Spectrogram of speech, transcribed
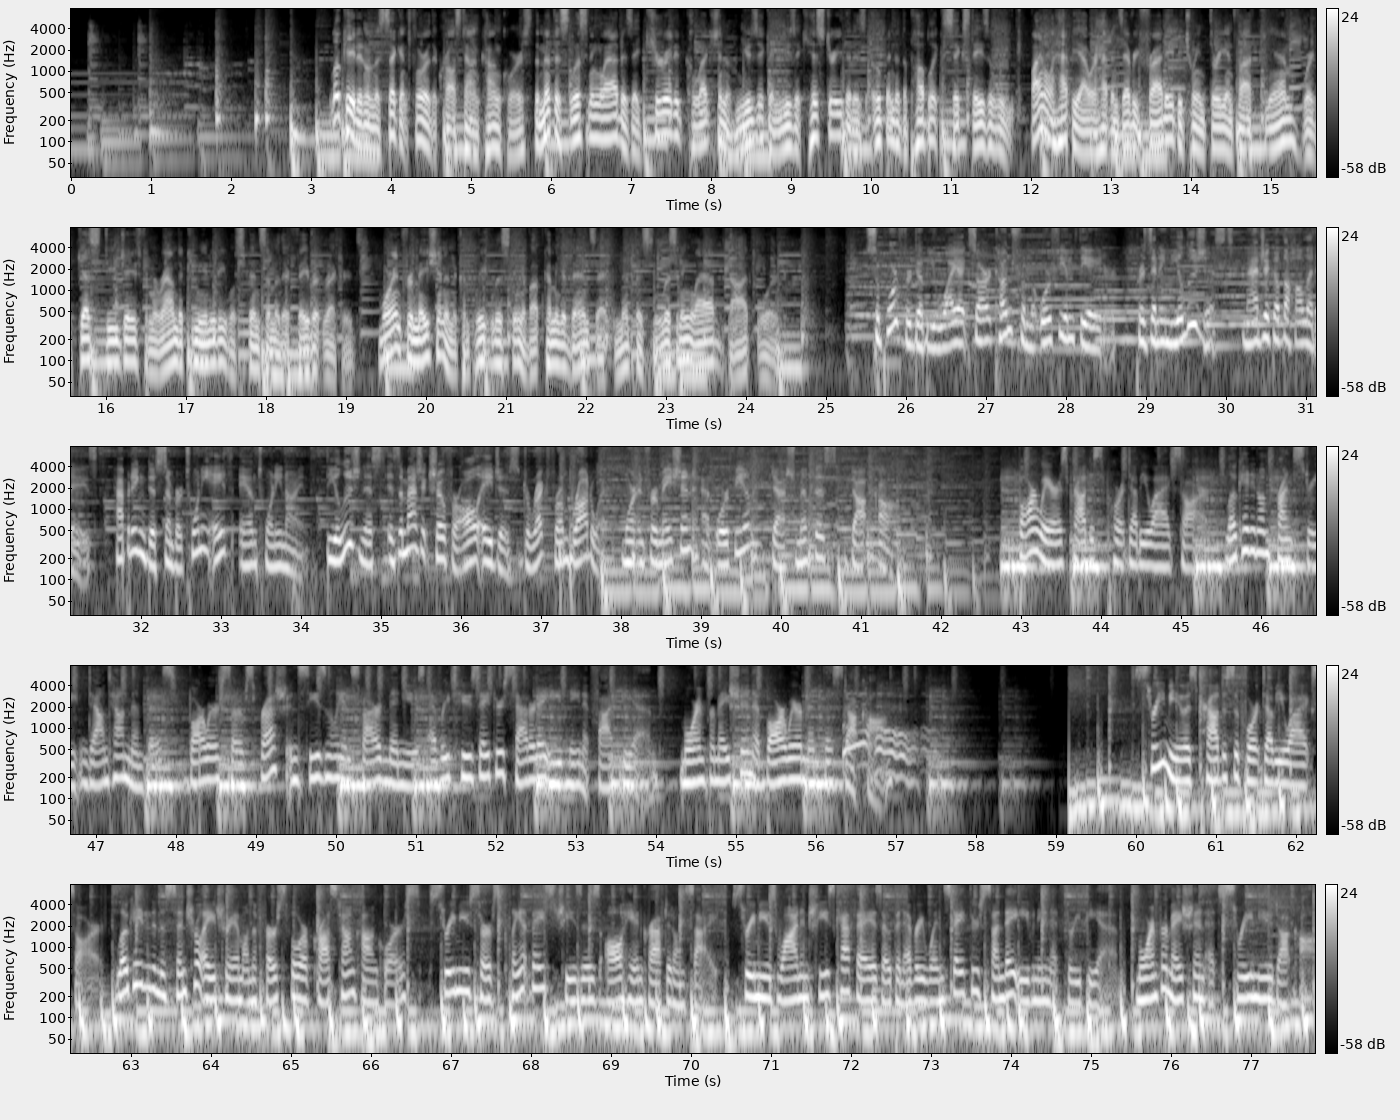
Located on the second floor of the Crosstown Concourse, the Memphis Listening Lab is a curated collection of music and music history that is open to the public six days a week. Vinyl Happy Hour happens every Friday between 3 and 5 p.m., where guest DJs from around the community will spin some of their favorite records. More information and a complete listing of upcoming events at memphislisteninglab.org. Support for WYXR comes from the Orpheum Theater, presenting The Illusionist Magic of the Holidays, happening December 28th and 29th. The Illusionist is a magic show for all ages, direct from Broadway. More information at orpheum memphis.com. Barware is proud to support WYXR. Located on Front Street in downtown Memphis, Barware serves fresh and seasonally inspired menus every Tuesday through Saturday evening at 5 p.m. More information at barwarememphis.com. Sremu is proud to support WYXR. Located in the central atrium on the first floor of Crosstown Concourse, Sremu serves plant based cheeses, all handcrafted on site. Sremu's Wine and Cheese Cafe is open every Wednesday through Sunday evening at 3 p.m. More information at sremu.com.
